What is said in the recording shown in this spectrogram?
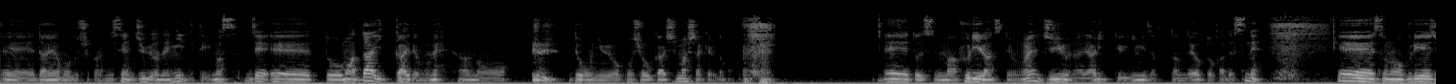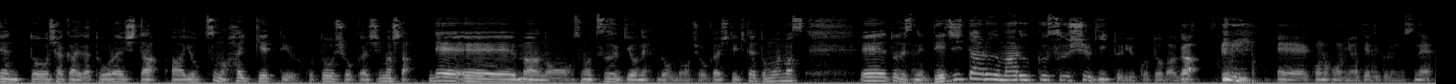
えー、ダイヤモンド社から2014年に出ています。で、えー、っと、まあ、第1回でもね、あの、導入をご紹介しましたけれども、えー、っとですね、まあ、フリーランスっていうのがね、自由なやりっていう意味だったんだよとかですね、えー、そのフリーエージェント社会が到来したあ4つの背景っていうことを紹介しました。で、えー、まあ、あの、その続きをね、どんどん紹介していきたいと思います。えっ、ー、とですね、デジタルマルクス主義という言葉がえー、この本には出てくるんですね。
